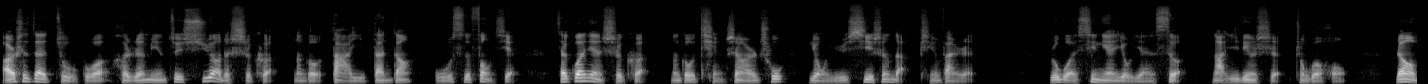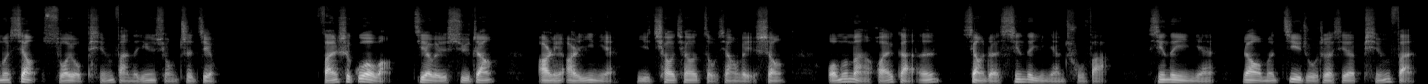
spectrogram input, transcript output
而是在祖国和人民最需要的时刻能够大义担当、无私奉献，在关键时刻能够挺身而出、勇于牺牲的平凡人。如果信念有颜色，那一定是中国红。让我们向所有平凡的英雄致敬。凡是过往，皆为序章。二零二一年已悄悄走向尾声，我们满怀感恩，向着新的一年出发。新的一年。让我们记住这些平凡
